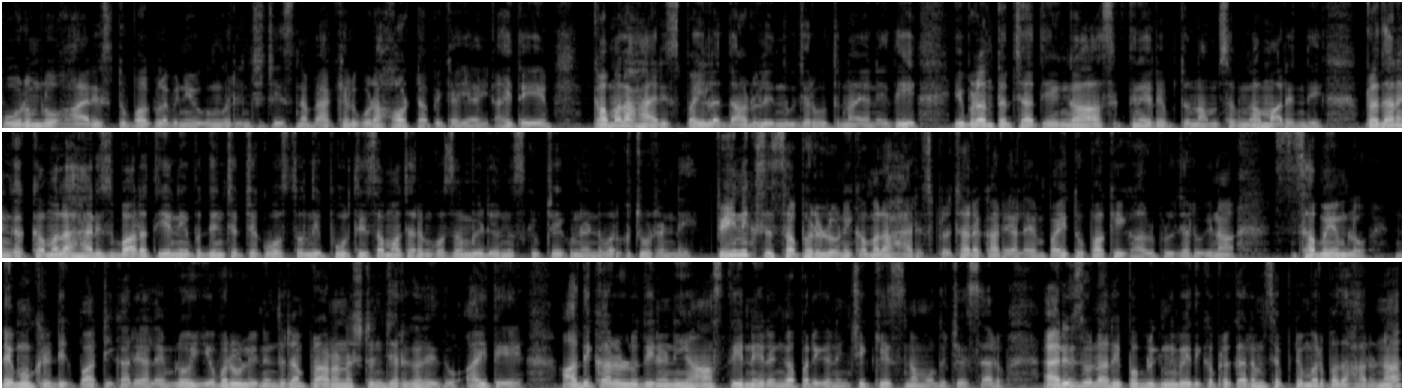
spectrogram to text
ఫోరంలో హారిస్ తుపాకుల వినియోగం గురించి చేసిన వ్యాఖ్యలు కూడా హాట్ టాపిక్ అయ్యాయి. అయితే కమల హారిస్పై ఇలా దాడులు ఎందుకు జరుగుతున్నాయనేది ఇప్పుడు అంతర్జాతీయంగా ఆసక్తిని రేపుతున్న అంశంగా మారింది. ప్రధానంగా కమల హారిస్ భారతీయ నేపథ్యం చర్చకు వస్తుంది. పూర్తి సమాచారం కోసం వీడియోను స్కిప్ చేయకుండా వరకు చూడండి. ఫీనిక్స్ సభరులోని కమలా హారిస్ ప్రచార కార్యాలయంపై తుపాకీ కాల్పులు జరిగిన సమయంలో డెమోక్రటిక్ పార్టీ కార్యాలయంలో ఎవరూ లేనందున ప్రాణనష్టం జరగలేదు. అయితే అధికారులు దీనిని ఆస్తి నేరంగా పరిగణించి కేసు నమోదు చేశారు. అరిజోనా రిపబ్లిక్ నివేదిక ప్రకారం సెప్టెంబర్ పదహారున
